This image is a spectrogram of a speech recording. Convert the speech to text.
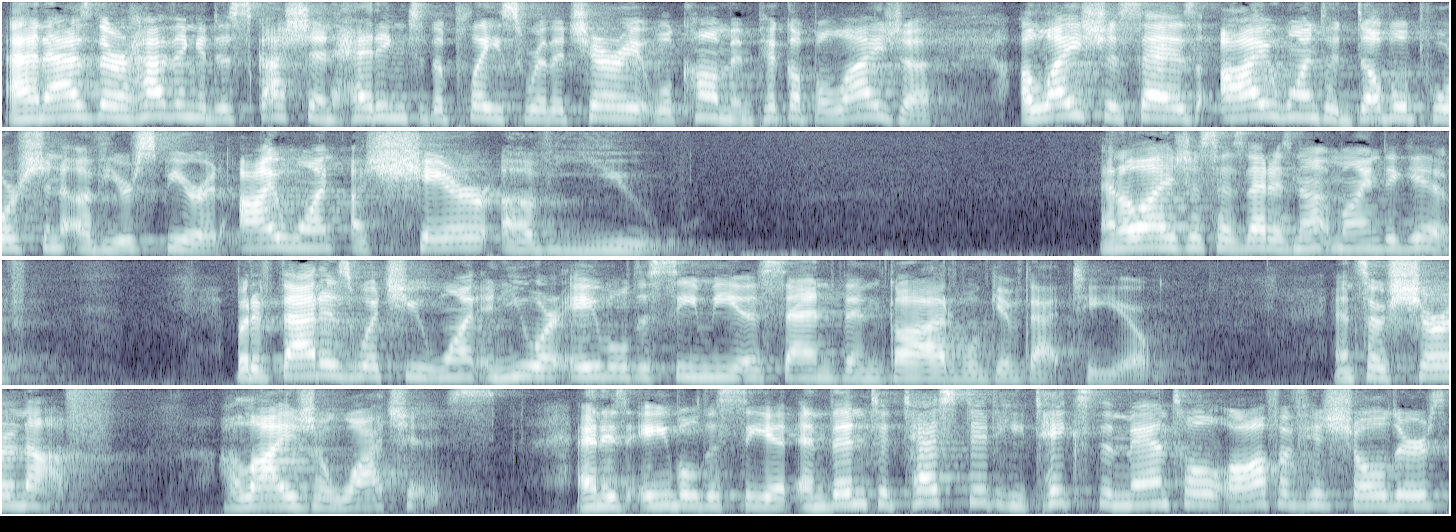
And as they're having a discussion heading to the place where the chariot will come and pick up Elijah, Elisha says, I want a double portion of your spirit. I want a share of you. And Elijah says, That is not mine to give. But if that is what you want and you are able to see me ascend, then God will give that to you. And so, sure enough, Elijah watches and is able to see it. And then to test it, he takes the mantle off of his shoulders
